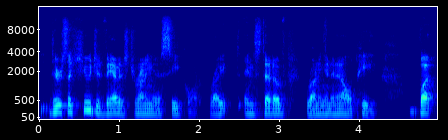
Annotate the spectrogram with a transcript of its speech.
there's a huge advantage to running in a C corp, right, instead of running in an LP. But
